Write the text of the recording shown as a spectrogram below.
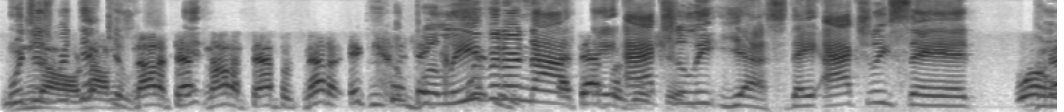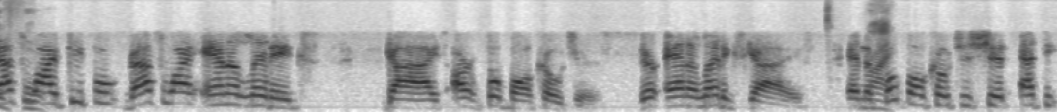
which no, is ridiculous. No, not at that. It- not at that. But not at. It could. Believe it or couldn't not, that they position. actually yes, they actually said. Well, go that's for why it. people. That's why analytics guys aren't football coaches. They're analytics guys, and the Right. football coaches should, at the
